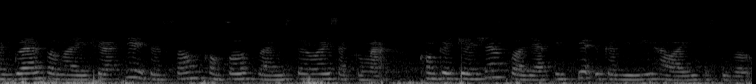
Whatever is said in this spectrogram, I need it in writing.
I'm Gwyn from Malaysia. Here is a song composed by Mr. Roy Sakuma. Congratulations for their 50th Ukulele Hawaii Festival.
